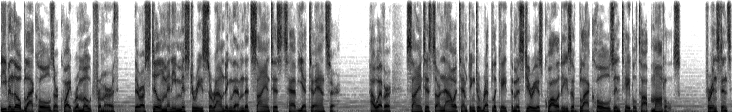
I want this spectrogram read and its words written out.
Even though black holes are quite remote from Earth, there are still many mysteries surrounding them that scientists have yet to answer. However, scientists are now attempting to replicate the mysterious qualities of black holes in tabletop models. For instance,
